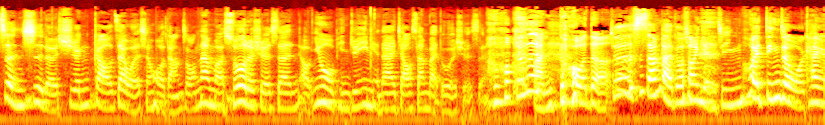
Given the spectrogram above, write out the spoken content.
正式的宣告在我的生活当中。那么所有的学生哦，因为我平均一年大概教三百多个学生，就是蛮多的，就是三百多双眼睛会盯着我看，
